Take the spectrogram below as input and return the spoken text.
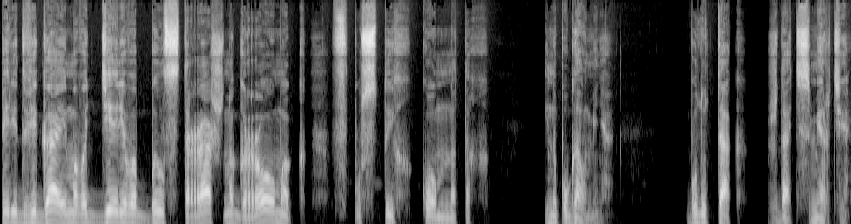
передвигаемого дерева был страшно громок, в пустых комнатах и напугал меня. Буду так ждать смерти.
